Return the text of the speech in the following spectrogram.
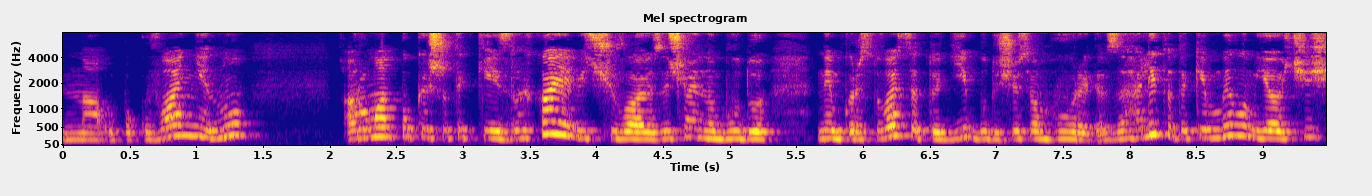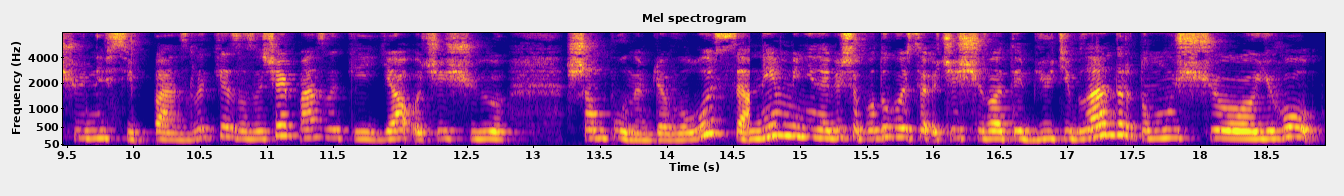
на упакуванні. Ну, аромат поки що такий злегка, я відчуваю. Звичайно, буду ним користуватися, тоді буду щось вам говорити. Взагалі-то таким милом я очищую не всі пензлики. Зазвичай пензлики я очищую шампунем для волосся. Ним мені найбільше подобається очищувати б'юті блендер, тому що його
